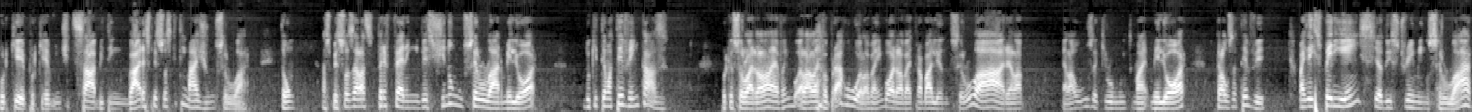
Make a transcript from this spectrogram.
Por quê? Porque a gente sabe, tem várias pessoas que têm mais de um celular. Então, as pessoas elas preferem investir num celular melhor do que ter uma TV em casa. Porque o celular ela leva, ela leva para a rua, ela vai embora, ela vai trabalhando no celular, ela, ela usa aquilo muito mais, melhor que ela usa a TV. Mas a experiência do streaming no celular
